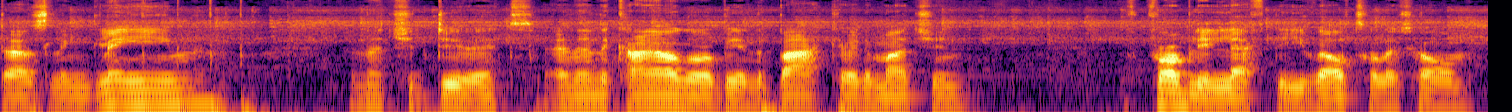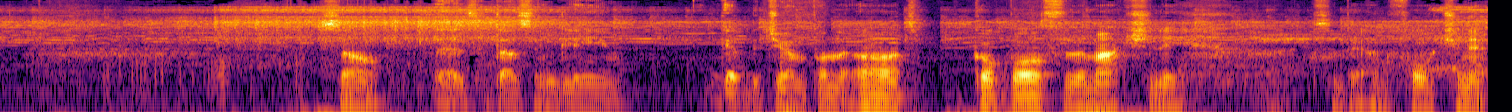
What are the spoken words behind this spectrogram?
Dazzling Gleam, and that should do it. And then the Kyogre will be in the back, I'd imagine probably left the Yveltal at home. So there's a Dazzling Gleam. Get the jump on the. Oh, it's got both of them actually. It's a bit unfortunate.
